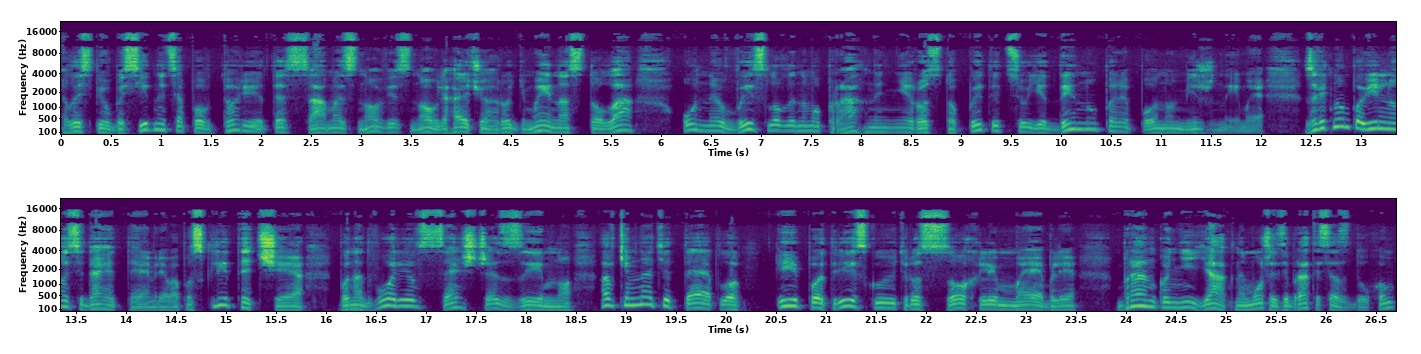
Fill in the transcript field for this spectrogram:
але співбесідниця повторює те саме знов і знов, лягаючи грудьми на стола у невисловленому прагненні розтопити цю єдину перепону між ними. За вікном повільно осідає темрява, по склі тече, бо на дворі все ще зимно, а в кімнаті тепло і потріскують розсохлі меблі. Бранко ніяк не може зібратися з духом,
